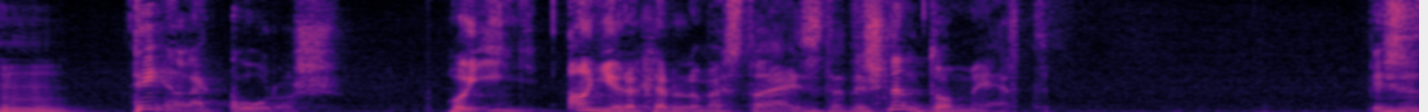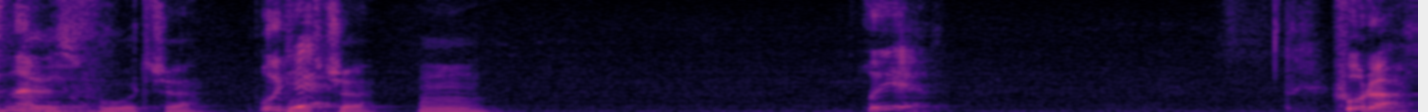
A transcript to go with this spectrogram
Uh-huh. Tényleg kóros. Hogy így annyira kerülöm ezt a helyzetet, és nem tudom miért. És ez nem Ez jó. furcsa. Ugye? Furcsa. Mm. Ugye? Fura.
